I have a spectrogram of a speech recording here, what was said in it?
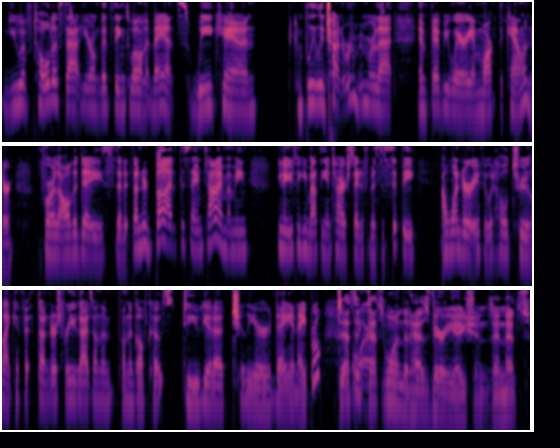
you have told us that here on Good Things well in advance. We can completely try to remember that in February and mark the calendar for the, all the days that it thundered. But at the same time, I mean, you know, you're thinking about the entire state of Mississippi. I wonder if it would hold true, like if it thunders for you guys on the on the Gulf Coast. Do you get a chillier day in April? I think Or- that's one that has variations, and that's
